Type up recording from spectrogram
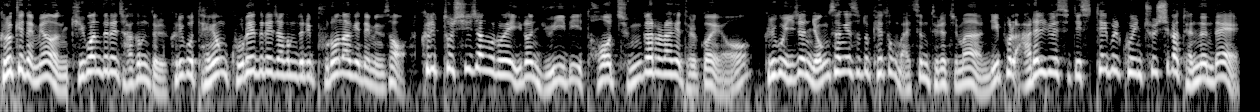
그렇게 되면 기관들의 자금들 그리고 대형 고래들의 자금들이 불어나게 되면서 크립토 시장으로의 이런 유입이 더 증가를 하게 될 거예요. 그리고 이전 영상에서도 계속 말씀드렸지만 리플 RLUSD 스테이블 코인 출시가 됐는데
